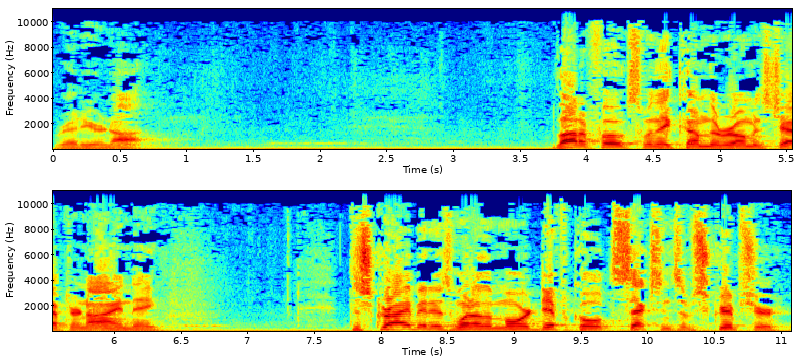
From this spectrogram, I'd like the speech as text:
ready or not. A lot of folks, when they come to Romans chapter 9, they describe it as one of the more difficult sections of Scripture.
